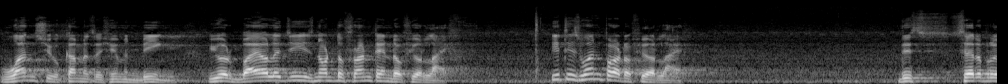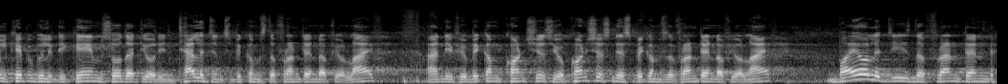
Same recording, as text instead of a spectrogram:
once you come as a human being, your biology is not the front end of your life. It is one part of your life. This cerebral capability came so that your intelligence becomes the front end of your life and if you become conscious, your consciousness becomes the front end of your life. Biology is the front end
